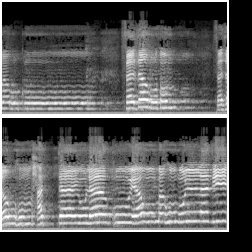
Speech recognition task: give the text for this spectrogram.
مركوم. فذرهم فذرهم حتى يلاقوا يومهم الذي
